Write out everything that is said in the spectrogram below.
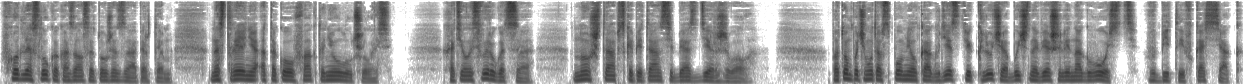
Вход для слуг оказался тоже запертым. Настроение от такого факта не улучшилось. Хотелось выругаться, но штабс-капитан себя сдерживал. Потом почему-то вспомнил, как в детстве ключ обычно вешали на гвоздь, вбитый в косяк.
